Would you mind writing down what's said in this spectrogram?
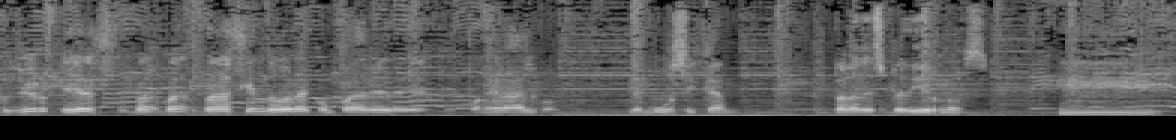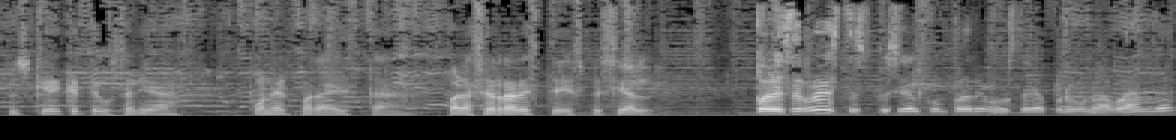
Pues yo creo que ya es- va, va, va siendo hora, compadre, de, de poner algo de música para despedirnos. Y pues ¿qué, qué te gustaría poner para esta para cerrar este especial? Para cerrar este especial, compadre, me gustaría poner una banda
